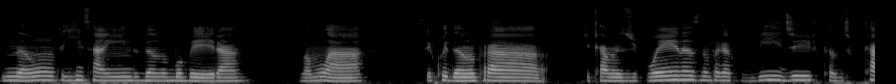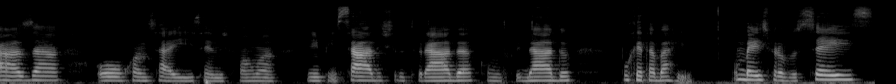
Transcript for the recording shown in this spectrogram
não fiquem saindo dando bobeira. Vamos lá, se cuidando pra ficar mais de buenas, não pegar Covid, ficando de casa, ou quando sair, saindo de forma bem pensada, estruturada, com muito cuidado, porque tá barril. Um beijo para vocês.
